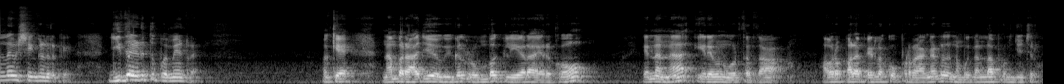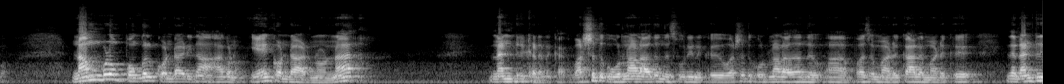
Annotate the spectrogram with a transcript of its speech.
நல்ல விஷயங்கள் இருக்குது இதை எடுத்து எடுத்துப்போமேன்றேன் ஓகே நம்ம ராஜயோகிகள் ரொம்ப கிளியராக இருக்கும். என்னென்னா இறைவன் ஒருத்தர் தான். அவரை பல பேரில் கூப்பிட்றாங்கன்றது நமக்கு நல்லா புரிஞ்சு வச்சுருக்கோம். நம்மளும் பொங்கல் கொண்டாடி தான் ஆகணும். ஏன் கொண்டாடணும்னா நன்றி கடனுக்காக. வருஷத்துக்கு ஒரு நாளாவது அந்த சூரியனுக்கு வருஷத்துக்கு ஒரு நாளாவது அந்த பசுமாடு காளை மாடுக்கு இந்த நன்றி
